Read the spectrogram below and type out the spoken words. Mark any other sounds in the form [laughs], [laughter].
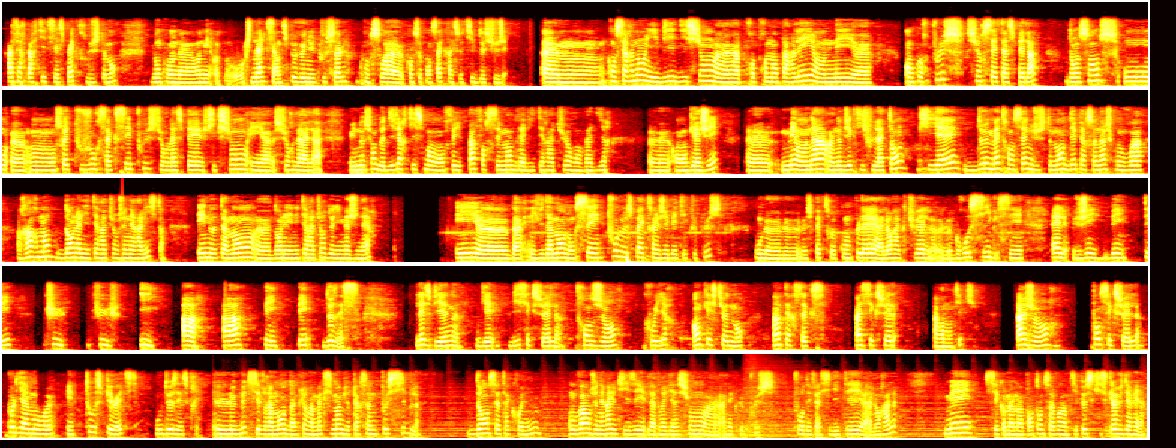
à faire partie de ces spectres justement. Donc on, on est au final c'est un petit peu venu tout seul qu'on soit qu'on se consacre à ce type de sujet. Euh, concernant IBI Édition euh, à proprement parler, on est euh, encore plus sur cet aspect-là, dans le sens où on souhaite toujours s'axer plus sur l'aspect fiction et sur la, la, une notion de divertissement. On fait pas forcément de la littérature, on va dire, engagée, mais on a un objectif latent qui est de mettre en scène justement des personnages qu'on voit rarement dans la littérature généraliste, et notamment dans les littératures de l'imaginaire. Et euh, ben, évidemment, donc c'est tout le spectre LGBTQ+, ou le, spectre complet à l'heure actuelle, le gros sigle, c'est LGBTQIAAPP2S. Lesbienne, gay, bisexuel, transgenre, queer, en questionnement, intersexe, asexuel, aromantique, agenre, pansexuel, polyamoureux et two spirits, ou deux esprits. Le but, c'est vraiment d'inclure un maximum de personnes possibles dans cet acronyme. On va en général utiliser l'abréviation euh, avec le plus pour des facilités à l'oral, mais c'est quand même important de savoir un petit peu ce qui se cache derrière.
